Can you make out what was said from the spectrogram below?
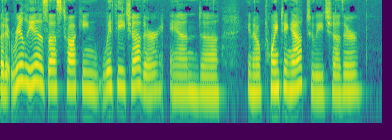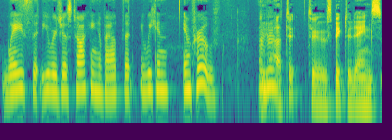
but it really is us talking with each other and uh, you know pointing out to each other ways that you were just talking about that we can improve. Mm-hmm. Uh, to, to speak to Dane's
